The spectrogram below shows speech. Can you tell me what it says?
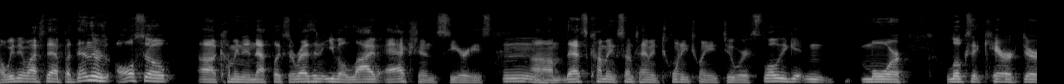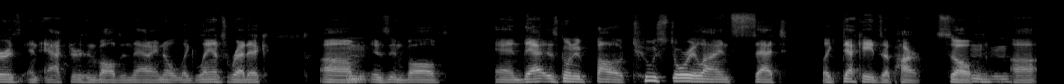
uh, we didn't watch that. But then there's also uh, coming to Netflix a Resident Evil live action series. Mm. Um, that's coming sometime in 2022. We're slowly getting more looks at characters and actors involved in that. I know like Lance Reddick um, is involved, and that is going to follow two storylines set like decades apart. So Mhm. uh,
